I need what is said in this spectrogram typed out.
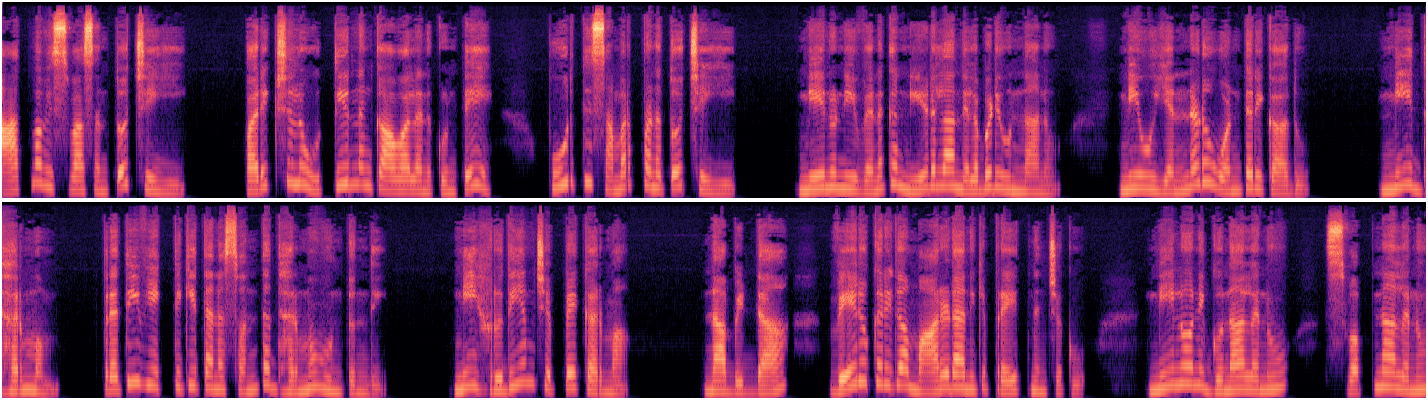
ఆత్మవిశ్వాసంతో చెయ్యి. పరీక్షలో ఉత్తీర్ణం కావాలనుకుంటే పూర్తి సమర్పణతో చెయ్యి. నేను నీ వెనక నీడలా నిలబడి ఉన్నాను. నీవు ఎన్నడూ ఒంటరి కాదు. నీ ధర్మం ప్రతి వ్యక్తికి తన సొంత ధర్మం ఉంటుంది. నీ హృదయం చెప్పే కర్మ నా బిడ్డ వేరొకరిగా మారడానికి ప్రయత్నించకు. నీలోని గుణాలను స్వప్నాలను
